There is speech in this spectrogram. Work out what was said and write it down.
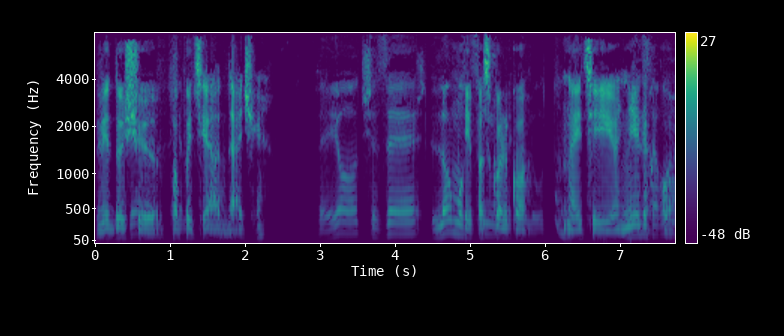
ведущую по пути отдачи, и поскольку найти ее нелегко,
